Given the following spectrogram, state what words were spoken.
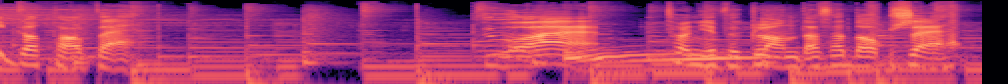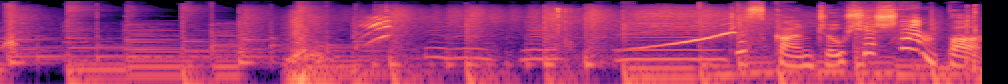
i gotowe. Ble, to nie wygląda za dobrze. Czy skończył się szampon?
